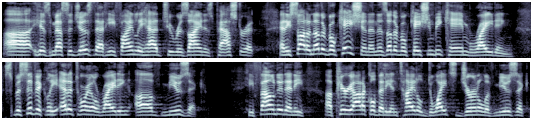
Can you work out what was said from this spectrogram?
uh, his messages that he finally had to resign his pastorate. And he sought another vocation, and his other vocation became writing, specifically editorial writing of music. He founded and he a periodical that he entitled Dwight's Journal of Music.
